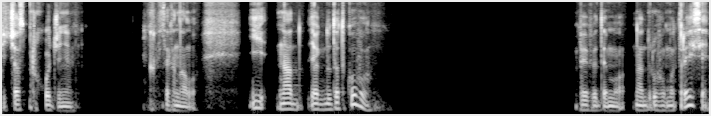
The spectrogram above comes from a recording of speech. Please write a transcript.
під час проходження сигналу. І на, як додатково виведемо на другому трейсі.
